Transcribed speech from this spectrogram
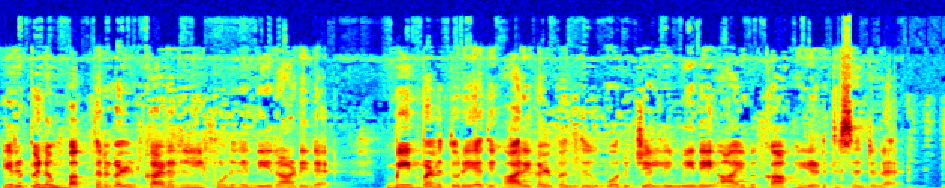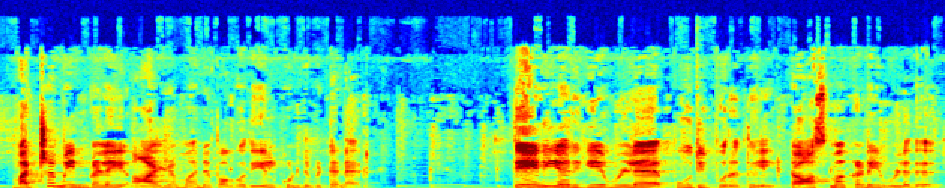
இருப்பினும் பக்தர்கள் கடலில் புனித நீராடினர். மீன்வளத்துறை அதிகாரிகள் வந்து ஒரு ஜெல்லி மீனை ஆய்வுக்காக எடுத்து சென்றனர். மற்ற மீன்களை ஆழமான பகுதியில் கொண்டுவிட்டனர். தேனி அருகே உள்ள பூதிப்புறத்தில் டாஸ்மாக் கடை உள்ளது.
